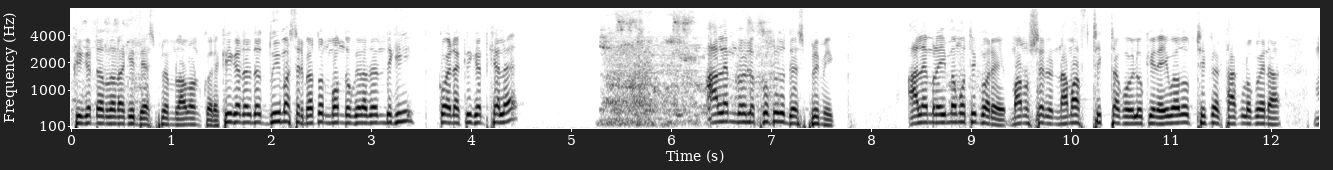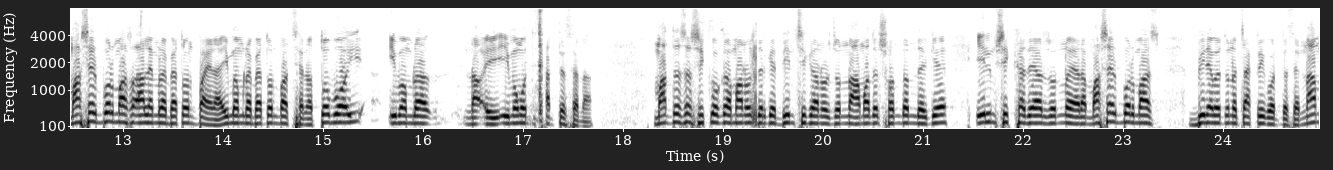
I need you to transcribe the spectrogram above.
ক্রিকেটাররা নাকি দেশপ্রেম লালন করে। ক্রিকেটারদের দুই মাসের বেতন বন্ধ করে দেন দেখি, কয়টা ক্রিকেট খেলে? আলেম রইল প্রকৃত দেশপ্রেমিক। আলেমরা ইমামতি করে, মানুষের নামাজ ঠিকঠাক হইল কিনা, ইবাদত ঠিকঠাক থাকল কিনা, মাসের পর মাস আলেমরা বেতন পায় না, ইমামরা বেতন পাচ্ছে না, তবুও ইমামরা না ইমামতি ছাড়তেছে না। মাদ্রাসা শিক্ষকরা মানুষদেরকে দিন শেখানোর জন্য, আমাদের সন্তানদেরকে ইলম শিক্ষা দেওয়ার জন্য এরা মাসের পর মাস বিনা বেতনে চাকরি করতেছে, নাম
